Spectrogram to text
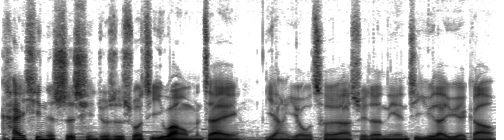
开心的事情，就是说，以往我们在养油车啊，随着年纪越来越高。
